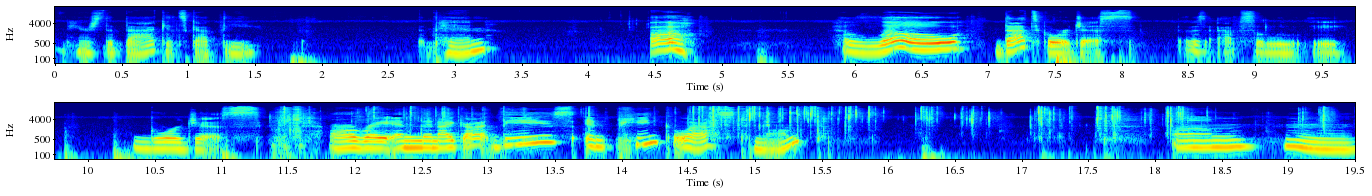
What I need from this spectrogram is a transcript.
And here's the back. It's got the, the pin. Oh, hello. That's gorgeous. That is absolutely gorgeous. All right, and then I got these in pink last month. Um, hmm.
